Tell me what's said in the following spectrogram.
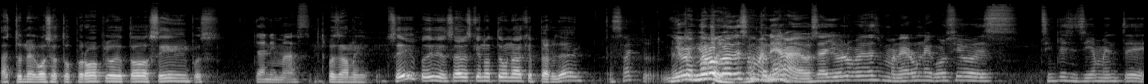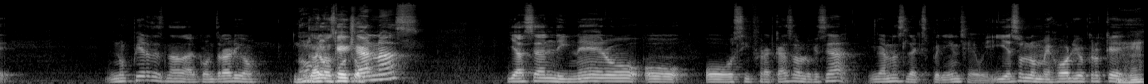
haz tu negocio tu propio, y todo así, pues, Te animaste. pues, a mí, sí, pues, dije, sabes que no tengo nada que perder. Exacto. Yo, yo no, lo veo de esa manera. O sea, yo lo veo de esa manera. Un negocio es simple y sencillamente. No pierdes nada, al contrario. No. lo que mucho. ganas, ya sea en dinero o, o si fracasa o lo que sea, ganas la experiencia, güey. Y eso es lo mejor. Yo creo que,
